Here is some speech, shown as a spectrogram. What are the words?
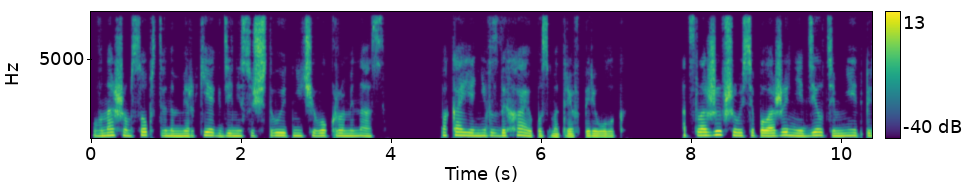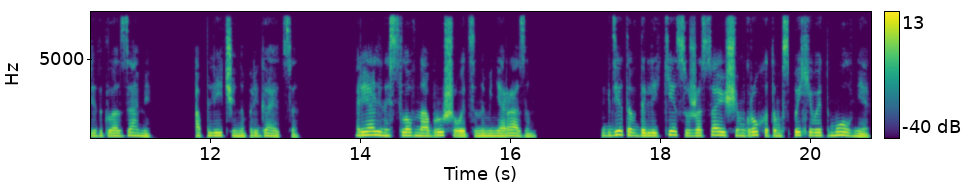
в нашем собственном мирке, где не существует ничего, кроме нас. Пока я не вздыхаю, посмотрев переулок. От сложившегося положения дел темнеет перед глазами, а плечи напрягаются. Реальность словно обрушивается на меня разом. Где-то вдалеке с ужасающим грохотом вспыхивает молния.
